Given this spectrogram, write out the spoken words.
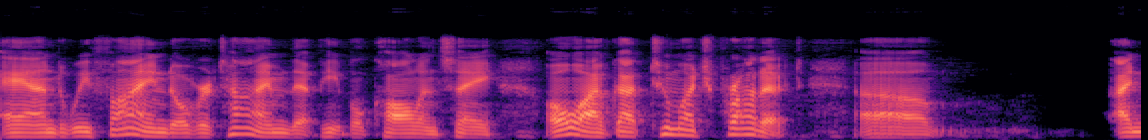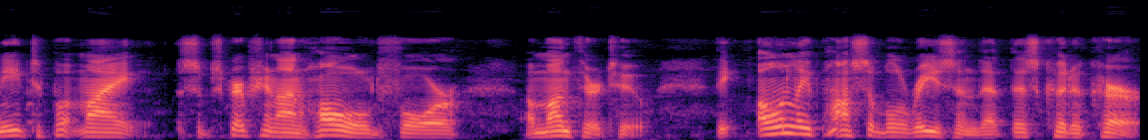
And we find over time that people call and say, Oh, I've got too much product. Uh, I need to put my subscription on hold for a month or two. The only possible reason that this could occur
